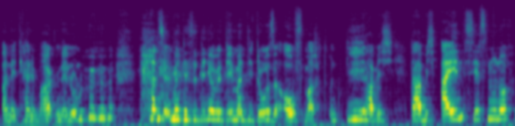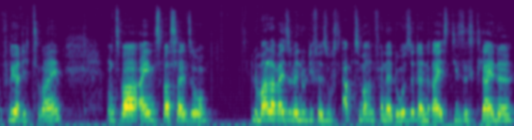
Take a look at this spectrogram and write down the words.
ah ne, keine Markennennung, hat sie ja immer diese Dinger, mit denen man die Dose aufmacht. Und die habe ich, da habe ich eins jetzt nur noch, früher hatte ich zwei. Und zwar eins, was halt so Normalerweise, wenn du die versuchst abzumachen von der Dose, dann reißt dieses kleine,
